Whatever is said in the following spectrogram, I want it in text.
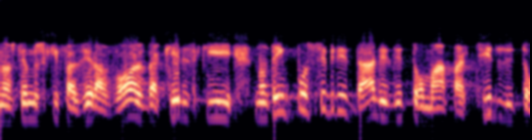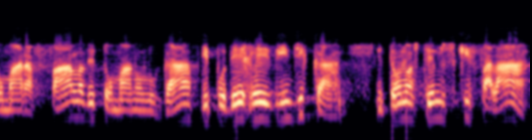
Nós temos que fazer a voz daqueles que não têm possibilidade de tomar partido, de tomar a fala, de tomar um lugar, de poder reivindicar. Então nós temos que falar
